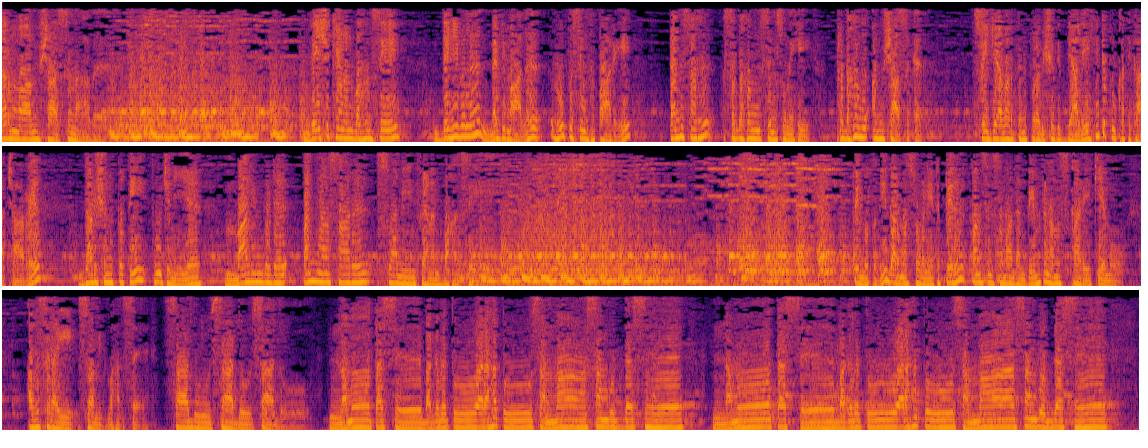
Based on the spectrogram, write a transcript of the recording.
ධර්මානුශාසනාව. දේශකයන්න් වහන්සේ දෙහිවල නැදිමාල රූපසිංහ පාරේ පන්සර සදහම් සෙනසුනේහි ප්‍රධාන අනුශාසක ශ්‍රී ජයවර්ධනපුර විශ්වවිද්‍යාලයේ හිටපු කතිකාචාර්ය දර්ශනපති පූජනීය මාලින්බඩ පඤ්ඤාසාර ස්වාමීන් වහන්සේ. පින්වතුනි ධර්ම ශ්‍රවණයට පෙර පන්සල් සමාදන් වීමට নমස්කාරය කියමු. අවසරයි ස්වාමීන් වහන්ස. සාදු සාදු සාදු. නමෝ තස් භගවතු අරහතු සම්මා සම්බුද්දස්ස නමෝ තස් භගවතු අරහතු සම්මා සම්බුද්දස්ස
